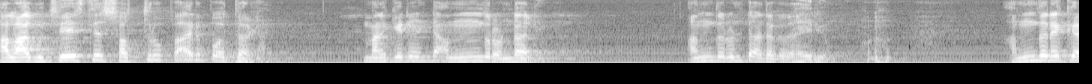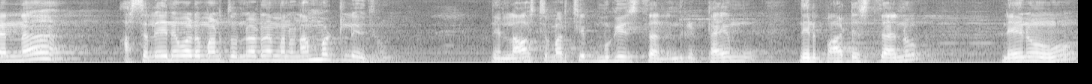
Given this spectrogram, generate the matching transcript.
అలాగూ చేస్తే శత్రువు పారిపోతాడు. మనకేంటంటే అందరు ఉండాలి. అందరు ఉంటే అదొక ధైర్యం. అందరికన్నా అసలైన వాడు మనతో ఉన్నాడని మనం నమ్మట్లేదు. నేను లాస్ట్ మరి చెప్పి ముగిస్తాను. ఎందుకంటే టైం నేను పాటిస్తాను. నేను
